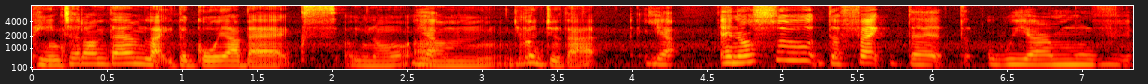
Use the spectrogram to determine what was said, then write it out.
painted on them, like the Goyard bags, you know. Yeah. Um, you can do that. Yeah. And also the fact that we are moving,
